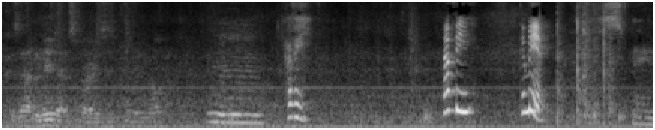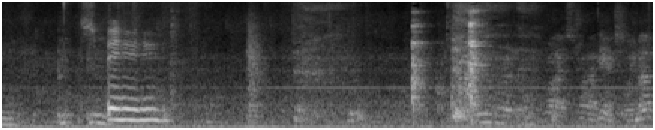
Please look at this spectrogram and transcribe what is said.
Because that lid, I suppose, is probably not. mm, Happy. Happy. Come here. spoon. Spoon. Right, let's try again, shall we, Matt?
